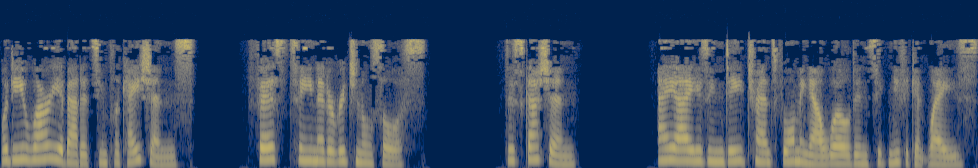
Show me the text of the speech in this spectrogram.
or do you worry about its implications? First seen at original source. Discussion. AI is indeed transforming our world in significant ways.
